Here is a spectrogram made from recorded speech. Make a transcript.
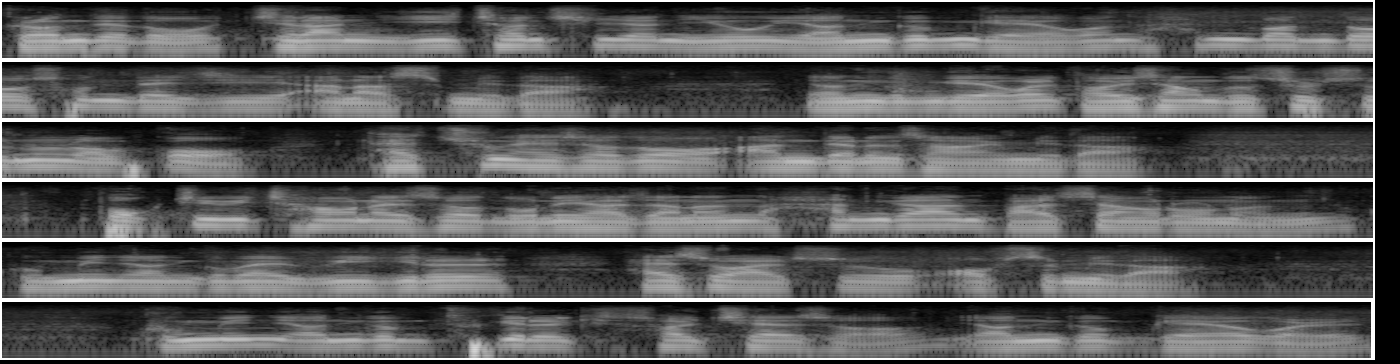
그런데도 지난 2007년 이후 연금 개혁은 한 번도 손대지 않았습니다. 연금 개혁을 더 이상 늦출 수는 없고 대충 해서도 안 되는 상황입니다. 복지위 차원에서 논의하자는 한가한 발상으로는 국민연금의 위기를 해소할 수 없습니다. 국민연금 투기를 설치해서 연금 개혁을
